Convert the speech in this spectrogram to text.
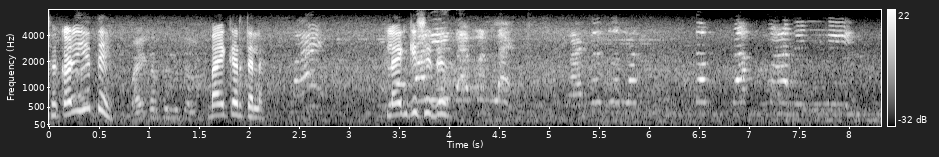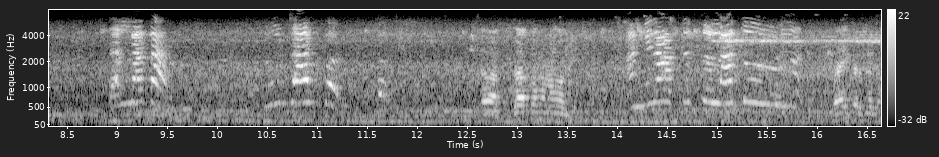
सकाळी येते. बाय कर त्याला. फ्लाइंग किशी दे. जातो म्हणा आम्ही बाय कर त्याला.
